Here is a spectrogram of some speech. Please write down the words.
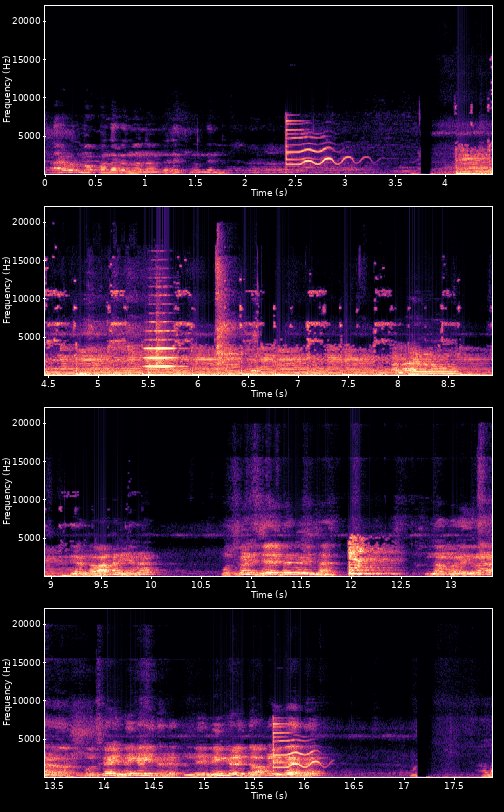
ಸಾಹೇಬ್ರ ಮಕ್ಕೊಂದಾರ ನಮ್ದೇನೆ ನಮ್ದೇನೆ. ಅಲ್ಲ ಇವನು ಏನು ದವಾಖಾನೆ ಏನ? ಮುಚ್ಕೊಂಡು ಜೈ ಇದ್ದಂಗೆ ಐತ ನಮ್ಮ ಇವ ಮುಚ್ಕೊಂಡು ನಿಂಗೆ ಐತೆ ನಿಂಗೆ ಹೇಳಿದ ದವಾಖಾನೆ ಇದೆ. ಅಲ್ಲ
